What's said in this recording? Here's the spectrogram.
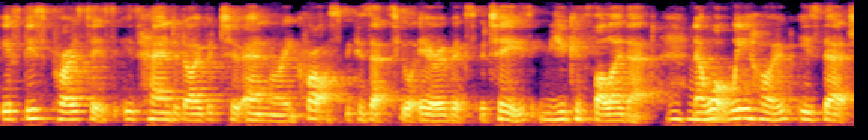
if this process is handed over to Anne Marie Cross, because that's your area of expertise, you could follow that. Mm-hmm. Now, what we hope is that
